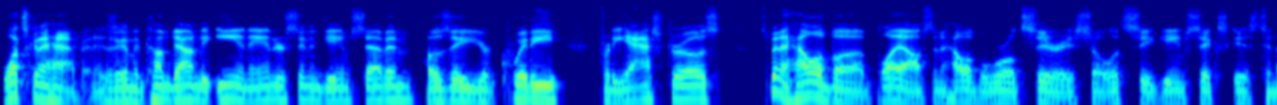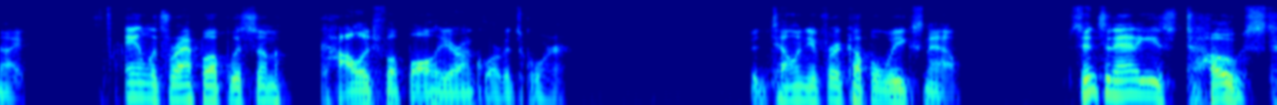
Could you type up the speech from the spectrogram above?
What's going to happen? Is it going to come down to Ian Anderson in game seven? Jose Urquidy for the Astros? It's been a hell of a playoffs and a hell of a World Series. So let's see. Game six is tonight. And let's wrap up with some college football here on Corbett's Corner. Been telling you for a couple weeks now. Cincinnati is toast.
